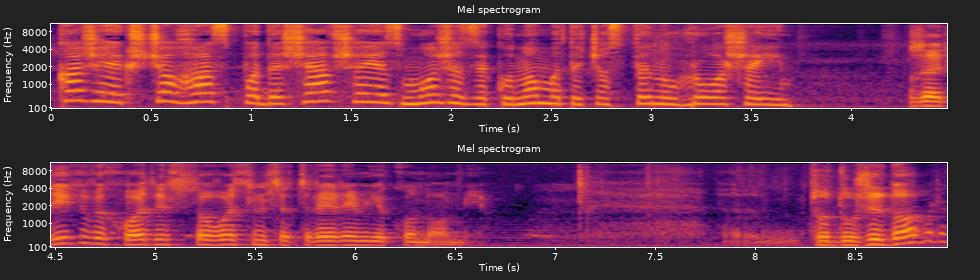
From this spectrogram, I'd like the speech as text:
Каже, якщо газ подешевшає, зможе зекономити частину грошей. За рік виходить 183 гривні економії. То дуже добре.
